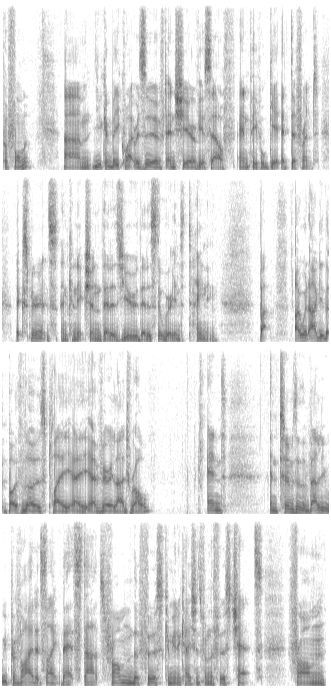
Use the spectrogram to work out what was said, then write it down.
performer um, you can be quite reserved and share of yourself, and people get a different experience and connection that is you that is still very entertaining. But I would argue that both of those play a, a very large role. And in terms of the value we provide, it's like that starts from the first communications, from the first chats, from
